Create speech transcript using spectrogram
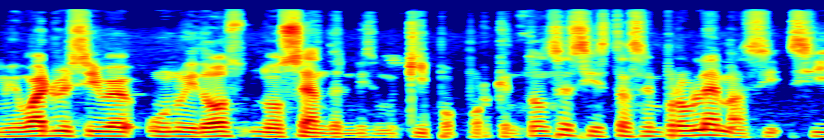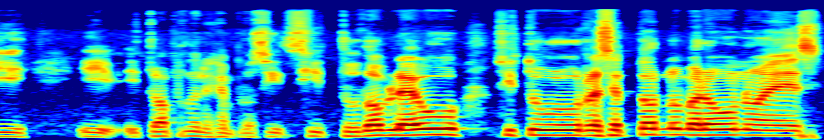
y mi wide receiver 1 y 2 no sean del mismo equipo, porque entonces sí estás en problemas. Si, si, y, y te voy a poner un ejemplo, si, si tu W, si tu receptor número 1 es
